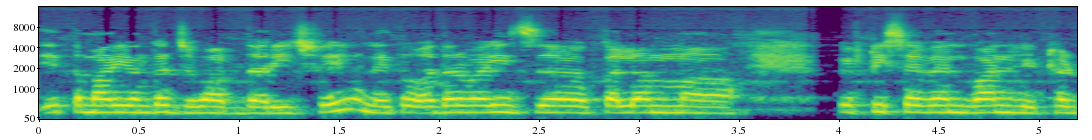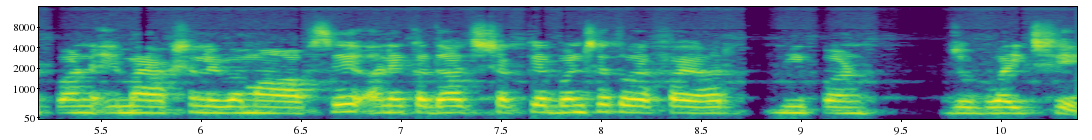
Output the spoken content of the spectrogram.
એ તમારી અંગત જવાબદારી છે નહીં તો અદરવાઇઝ કલમ ફિફ્ટી સેવન વન હેઠળ પણ એમાં એક્શન લેવામાં આવશે અને કદાચ શક્ય બનશે તો એફઆઈઆરની પણ જોગવાઈ છે.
